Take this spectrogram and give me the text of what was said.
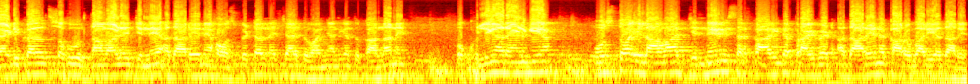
ਮੈਡੀਕਲ ਸਹੂਲਤਾਂ ਵਾਲੇ ਜਿੰਨੇ ਅਦਾਰੇ ਨੇ ਹਸਪੀਟਲ ਨੇ, ਚਾਹੇ ਦਵਾਈਆਂ ਦੀਆਂ ਦੁਕਾਨਾਂ ਨੇ, ਉਹ ਖੁੱਲੀਆਂ ਰਹਿਣਗੀਆਂ। ਉਸ ਤੋਂ ਇਲਾਵਾ ਜਿੰਨੇ ਵੀ ਸਰਕਾਰੀ ਤੇ ਪ੍ਰਾਈਵੇਟ ਅਦਾਰੇ ਨੇ, ਕਾਰੋਬਾਰੀ ਅਦਾਰੇ,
